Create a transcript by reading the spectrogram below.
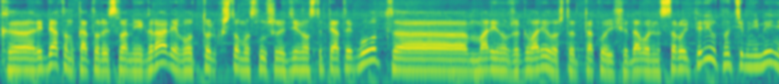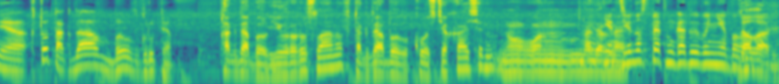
к ребятам, которые с вами играли. Вот только что мы слушали 95-й год. Э, Марина уже говорила, что это такой еще довольно сырой период, но тем не менее, кто тогда был в группе? Тогда был Юра Русланов, тогда был Костя Хасин. Ну, он, наверное... Нет, в 95 году его не было. Да ладно.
